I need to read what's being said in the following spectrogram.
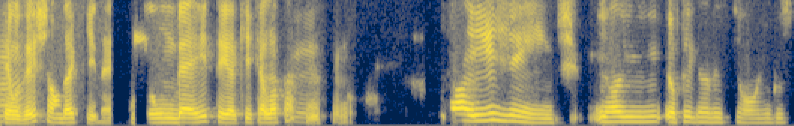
tem uns eixão daqui, né? Tem um BRT aqui que é lotadíssimo. E aí, gente, e aí eu pegando esse ônibus,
